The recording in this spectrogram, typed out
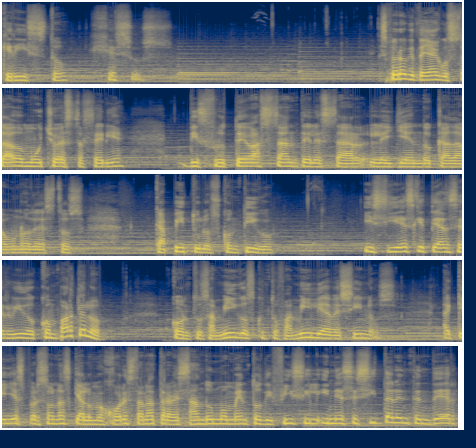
Cristo Jesús. Espero que te haya gustado mucho esta serie. Disfruté bastante el estar leyendo cada uno de estos capítulos contigo. Y si es que te han servido, compártelo con tus amigos, con tu familia, vecinos aquellas personas que a lo mejor están atravesando un momento difícil y necesitan entender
